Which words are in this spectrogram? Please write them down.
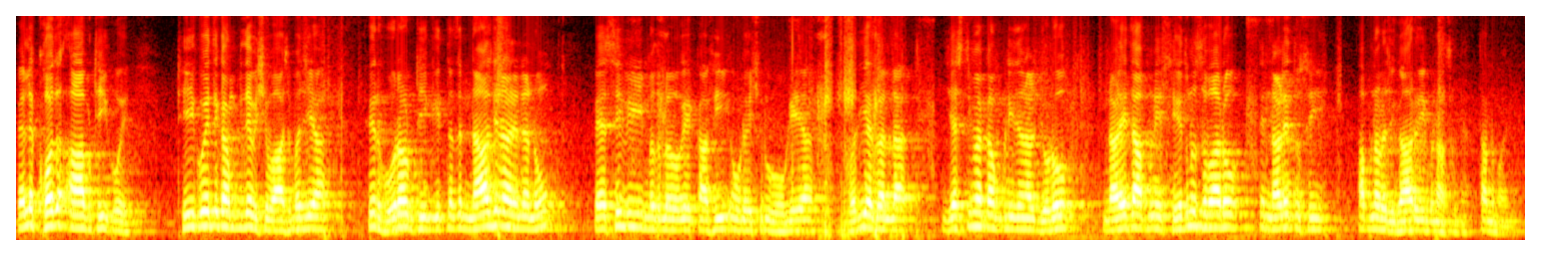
ਪਹਿਲੇ ਖੁਦ ਆਪ ਠੀਕ ਹੋਏ ਠੀਕ ਹੋਏ ਤੇ ਕੰਪਨੀ ਦਾ ਵਿਸ਼ਵਾਸ ਵਧਿਆ ਫਿਰ ਹੋਰਾਂ ਨੂੰ ਠੀਕ ਕੀਤਾ ਤੇ ਨਾਲ ਦੀ ਨਾਲ ਇਹਨਾਂ ਨੂੰ ਪੈਸੇ ਵੀ ਮਤਲਬ ਹੋ ਗਏ, ਕਾਫੀ ਆਉਣੇ ਸ਼ੁਰੂ ਹੋ ਗਏ ਆ। ਵਧੀਆ ਗੱਲ ਆ, ਜਸਟੀਮਾ ਕੰਪਨੀ ਦੇ ਨਾਲ ਜੁੜੋ, ਨਾਲੇ ਤਾਂ ਆਪਣੀ ਸਿਹਤ ਨੂੰ ਸਵਾਰੋ ਤੇ ਨਾਲੇ ਤੁਸੀਂ ਆਪਣਾ ਰੁਜ਼ਗਾਰ ਵੀ ਬਣਾ ਸਕਦੇ ਹੋ। ਧੰਨਵਾਦ ਜੀ।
